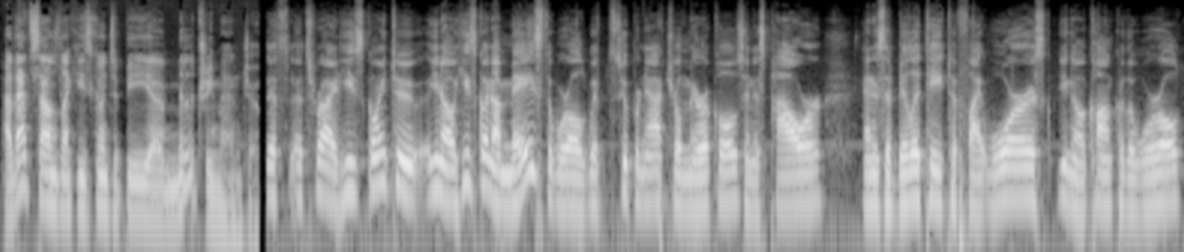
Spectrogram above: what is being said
Uh, that sounds like he's going to be a military man, Joe. That's that's right. He's going to, you know, he's going to amaze the world with supernatural miracles and his power and his ability to fight wars, you know, conquer the world.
